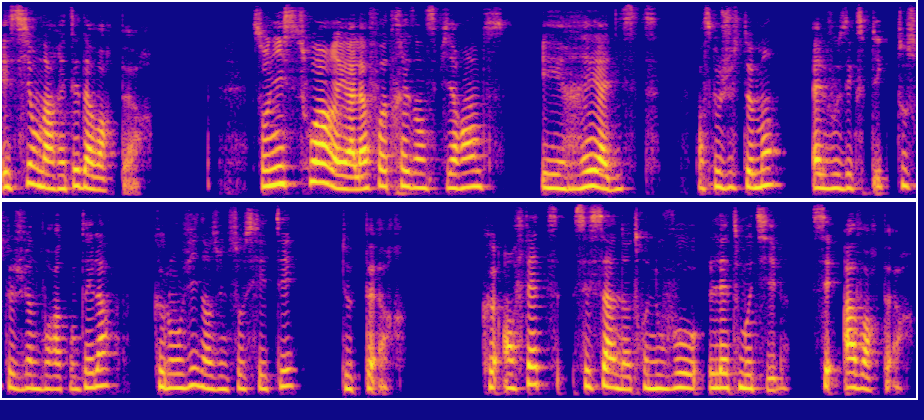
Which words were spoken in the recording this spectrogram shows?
Et si on arrêtait d'avoir peur? Son histoire est à la fois très inspirante et réaliste, parce que justement, elle vous explique tout ce que je viens de vous raconter là, que l'on vit dans une société de peur. Que en fait, c'est ça notre nouveau leitmotiv, c'est avoir peur.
